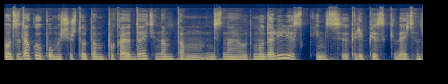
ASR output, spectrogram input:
вот за такой помощью, что там, пока, дайте нам там, не знаю, вот мы удалили какие-нибудь переписки, дайте нам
